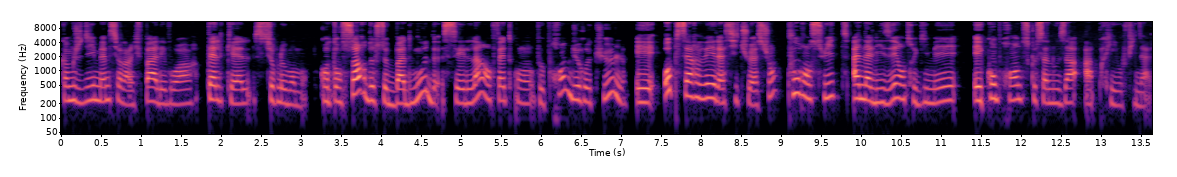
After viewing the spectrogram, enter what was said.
Comme je dis, même si on n'arrive pas à les voir tels quels sur le moment. Quand on sort de ce bad mood, c'est là en fait qu'on peut prendre du recul et observer la situation pour ensuite analyser entre guillemets et comprendre ce que ça nous a appris au final.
